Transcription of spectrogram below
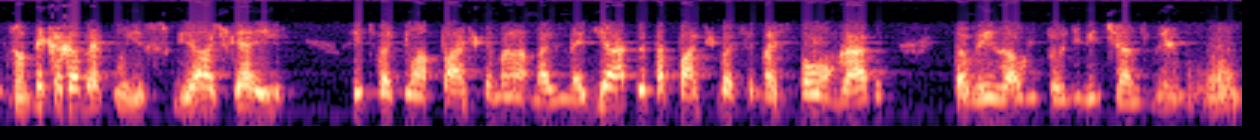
Então tem que acabar com isso. E eu acho que aí a gente vai ter uma parte que é mais imediata outra parte que vai ser mais prolongada, talvez algo em torno de 20 anos mesmo.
